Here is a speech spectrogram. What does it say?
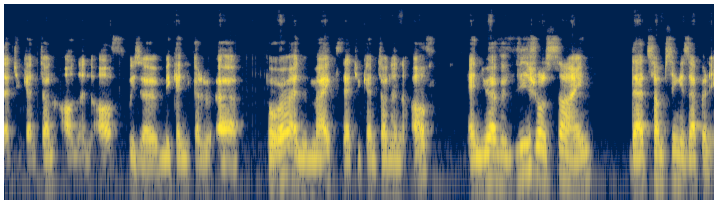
that you can turn on and off with a mechanical uh, power and a mic that you can turn on and off, and you have a visual sign that something is happening.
